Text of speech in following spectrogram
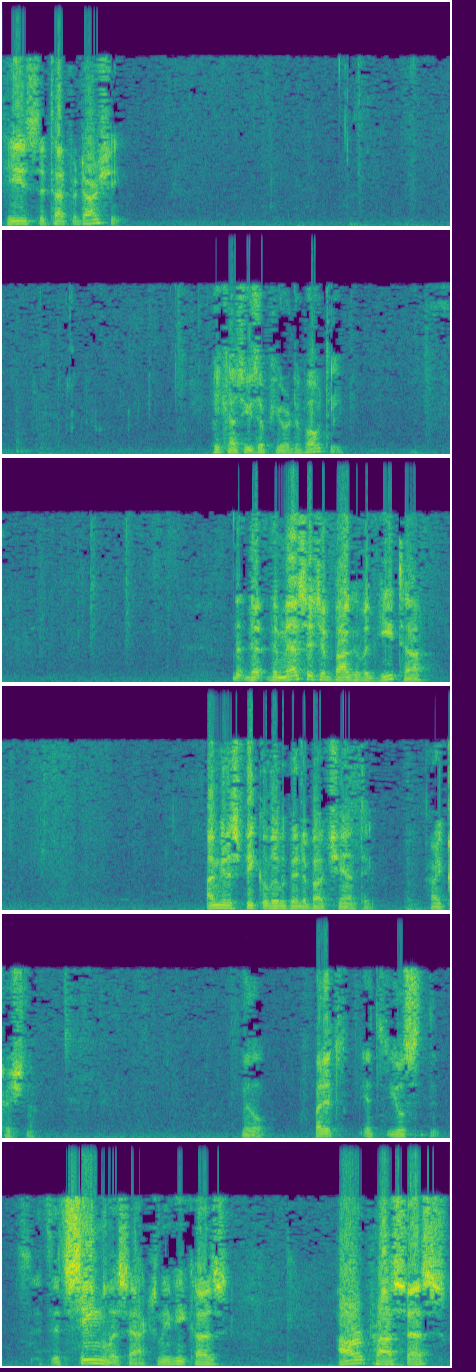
He's a Tatvadarshi. because he's a pure devotee. The, the, message of Bhagavad Gita, I'm going to speak a little bit about chanting Hare Krishna. Little, but it's it's you'll it's, it's seamless actually because our process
